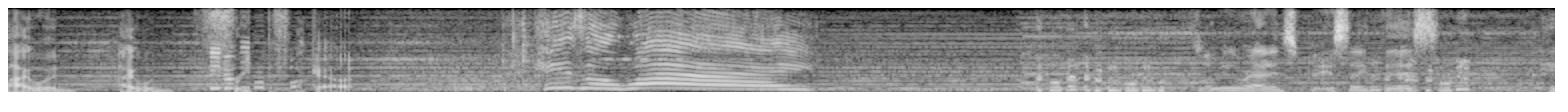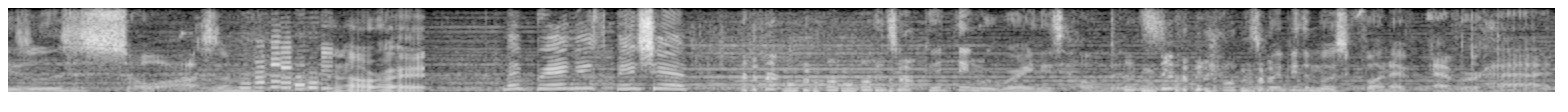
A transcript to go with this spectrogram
I would, I would freak the fuck out. Hazel, why? Floating around in space like this? Hazel, this is so awesome. I know, right? My brand new spaceship. It's a good thing we're wearing these helmets. This might be the most fun I've ever had.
